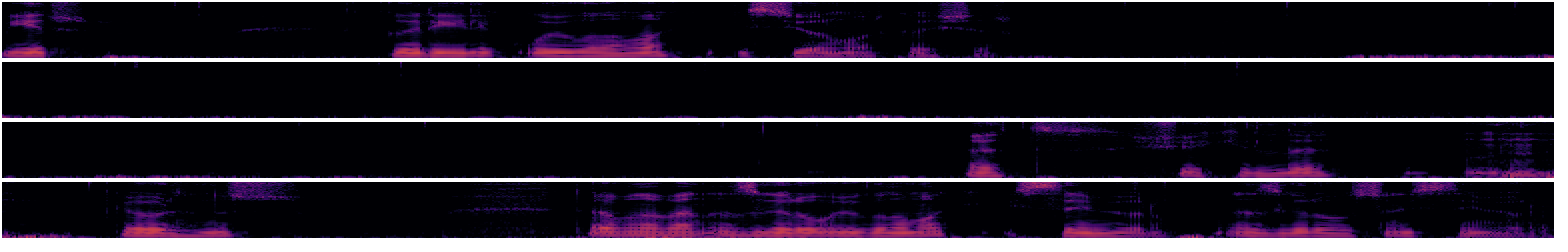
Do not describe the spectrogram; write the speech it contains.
bir grilik uygulamak istiyorum arkadaşlar. Evet şu şekilde gördünüz. Tabi buna ben ızgara uygulamak istemiyorum. ızgara olsun istemiyorum.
